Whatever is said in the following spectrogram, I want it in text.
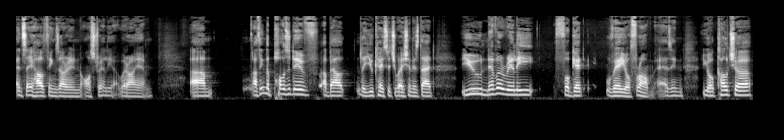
and say how things are in Australia, where I am. Um, I think the positive about the UK situation is that you never really forget where you're from, as in your culture,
